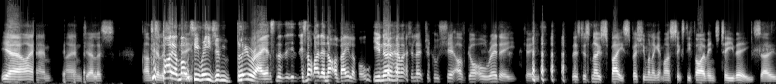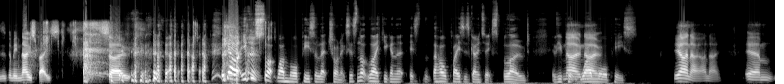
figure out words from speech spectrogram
Yeah, I am. I am jealous. I'm Just buy a multi-region Blu-ray. It's the, it's not like they're not available. You know how much electrical shit I've got already, Keith. there's just no space, especially when I get my 65-inch TV. So there's gonna be no space. So yeah, you can slot one more piece of electronics. It's not like you're gonna. It's the whole place is going to explode if you put no, one no. more piece. Yeah, I know, I know. Um,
